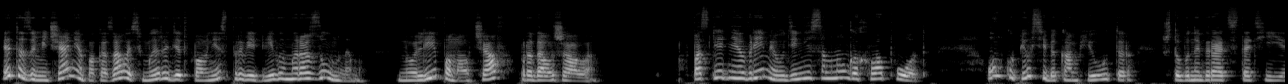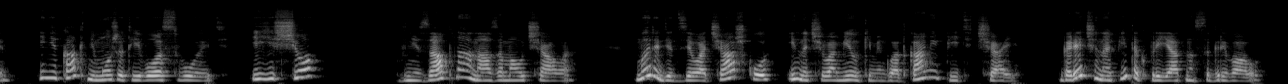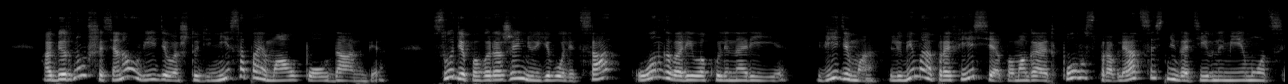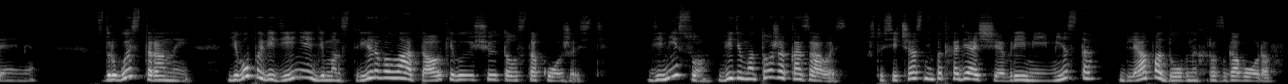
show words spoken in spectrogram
Это замечание показалось Мередит вполне справедливым и разумным, но Ли, помолчав, продолжала. В последнее время у Дениса много хлопот. Он купил себе компьютер, чтобы набирать статьи, и никак не может его освоить. И еще... Внезапно она замолчала. Мередит взяла чашку и начала мелкими глотками пить чай. Горячий напиток приятно согревал. Обернувшись, она увидела, что Дениса поймал Пол Данби. Судя по выражению его лица, он говорил о кулинарии. Видимо, любимая профессия помогает Полу справляться с негативными эмоциями. С другой стороны, его поведение демонстрировало отталкивающую толстокожесть. Денису, видимо, тоже казалось, что сейчас неподходящее время и место для подобных разговоров.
